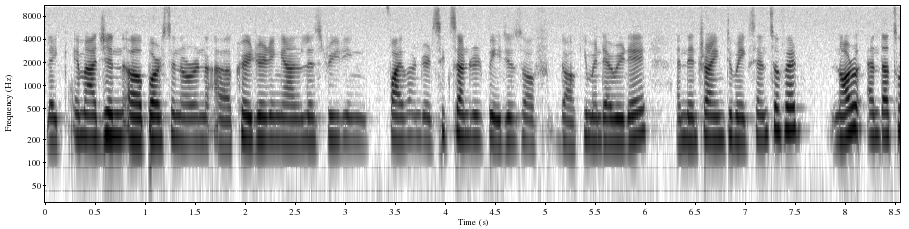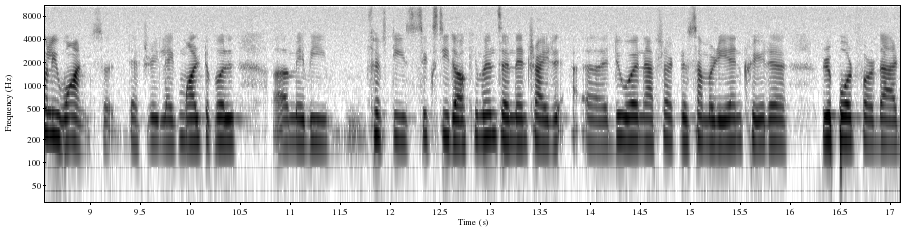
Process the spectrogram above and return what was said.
Like imagine a person or a uh, credit analyst reading 500, 600 pages of document every day and then trying to make sense of it not and that's only one so definitely like multiple uh, maybe 50 60 documents and then try to uh, do an abstractive summary and create a report for that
